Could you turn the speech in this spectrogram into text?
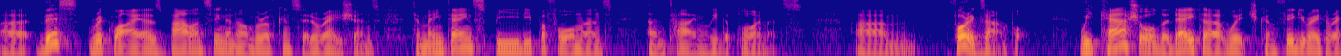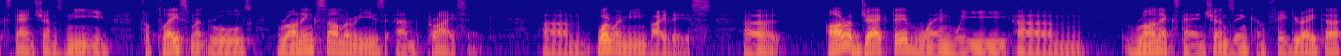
Uh, this requires balancing a number of considerations to maintain speedy performance and timely deployments. Um, for example, we cache all the data which configurator extensions need for placement rules, running summaries, and pricing. Um, what do I mean by this? Uh, our objective when we um, run extensions in Configurator,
